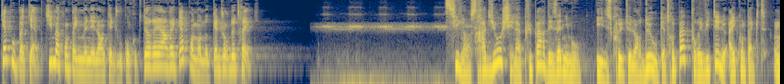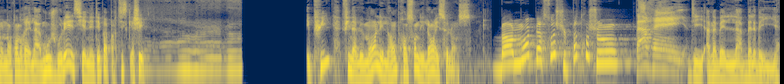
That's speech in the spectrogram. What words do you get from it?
Cap ou pas cap, qui m'accompagne mener l'enquête? Je vous concocterai un récap pendant nos 4 jours de trek. Silence radio chez la plupart des animaux. Ils scrutent leurs deux ou quatre pattes pour éviter le eye contact. On entendrait la mouche voler si elle n'était pas partie se cacher. Et puis, finalement, l'élan prend son élan et se lance. Bah moi perso je suis pas trop chaud. Pareil. Dit Annabelle la belle abeille.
